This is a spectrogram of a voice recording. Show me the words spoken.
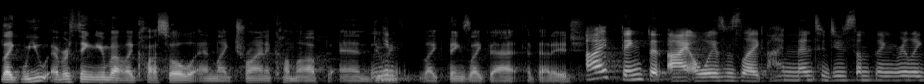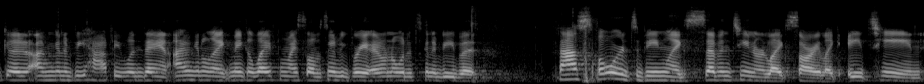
Like, were you ever thinking about like hustle and like trying to come up and doing like things like that at that age? I think that I always was like, I'm meant to do something really good. I'm gonna be happy one day, and I'm gonna like make a life for myself. It's gonna be great. I don't know what it's gonna be, but fast forward to being like 17 or like sorry, like 18,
